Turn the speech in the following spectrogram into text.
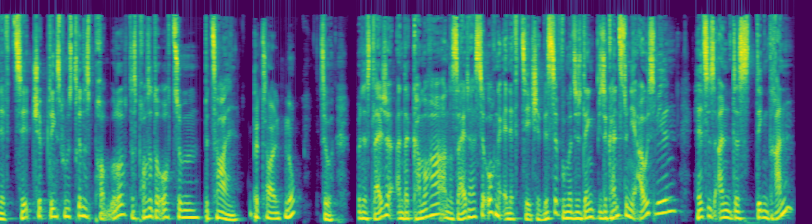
NFC-Chip-Dingsbums drin, das, oder? Das brauchst du doch auch zum Bezahlen. Bezahlen, no? So. Und das gleiche an der Kamera, an der Seite hast du ja auch ein NFC-Chip, wisst ihr, wo man sich denkt, wieso kannst du nie auswählen? Hältst du es an das Ding dran?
